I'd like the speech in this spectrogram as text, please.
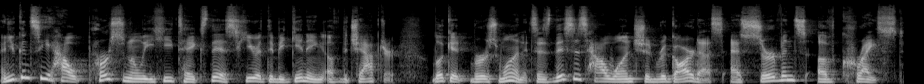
And you can see how personally he takes this here at the beginning of the chapter. Look at verse 1. It says, This is how one should regard us as servants of Christ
